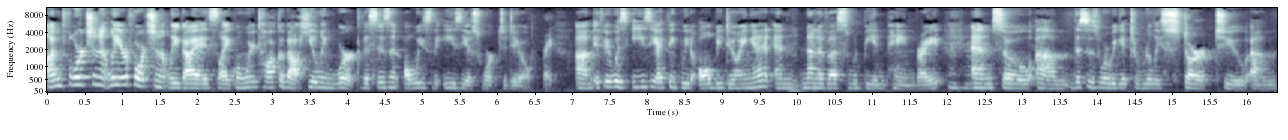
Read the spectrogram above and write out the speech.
unfortunately or fortunately, guys, like when we talk about healing work, this isn't always the easiest work to do. Right. Um, if it was easy, I think we'd all be doing it and none of us would be in pain, right? And so um, this is where we get to really start to um,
